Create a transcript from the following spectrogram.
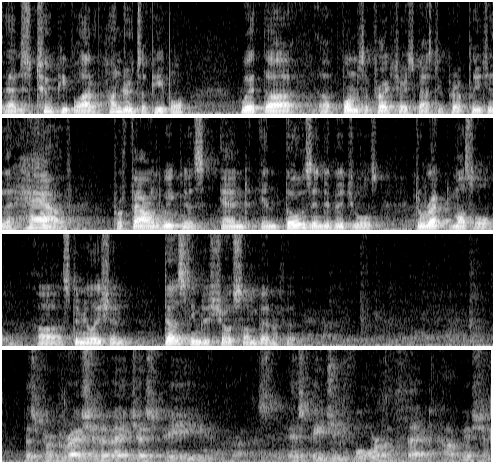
that is two people out of hundreds of people, with uh, uh, forms of hereditary spastic paraplegia that have profound weakness. And in those individuals, direct muscle uh, stimulation does seem to show some benefit. Does progression of HSP, uh, SPG4 affect cognition?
